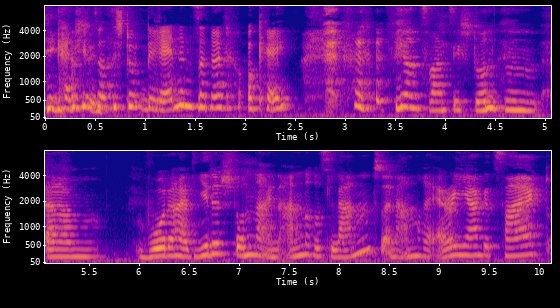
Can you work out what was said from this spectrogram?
Die Kein 24 Stunden Rennen, sondern okay. 24 Stunden ähm, wurde halt jede Stunde ein anderes Land, eine andere Area gezeigt.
